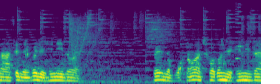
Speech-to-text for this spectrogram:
นาเซนเนี่ยก็อยู่ที่นี่ด้วย เฮ้ยเดี๋บอกน้องอาโชต้องอยู่ที่นี่ได้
